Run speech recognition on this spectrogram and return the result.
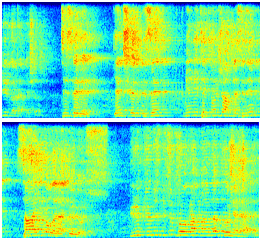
bir dönem yaşadım. Sizleri, gençlerimizi milli teknoloji hamlesinin sahibi olarak görüyoruz. Yürüttüğümüz bütün programlarda, projelerde,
